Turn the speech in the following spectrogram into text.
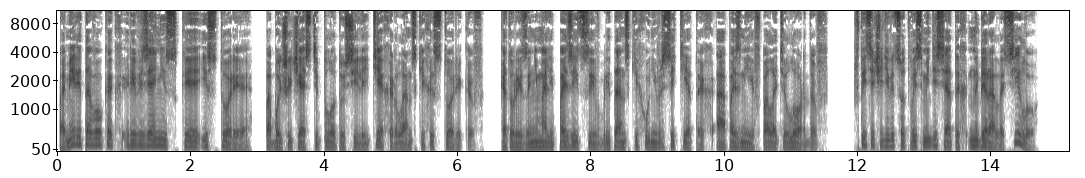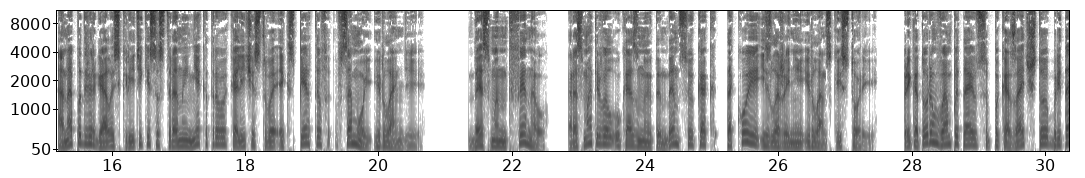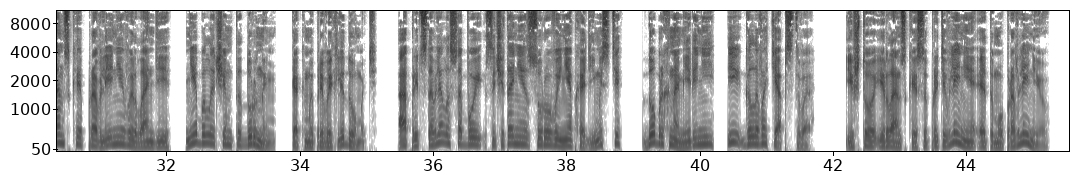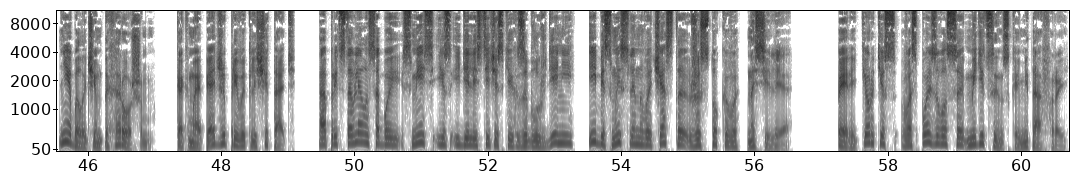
По мере того, как ревизионистская история по большей части плод усилий тех ирландских историков, которые занимали позиции в британских университетах, а позднее в Палате лордов, в 1980-х набирала силу, она подвергалась критике со стороны некоторого количества экспертов в самой Ирландии. Десмонд Феннелл рассматривал указанную тенденцию как такое изложение ирландской истории, при котором вам пытаются показать, что британское правление в Ирландии не было чем-то дурным, как мы привыкли думать, а представляло собой сочетание суровой необходимости, добрых намерений и головотяпства, и что ирландское сопротивление этому правлению не было чем-то хорошим, как мы опять же привыкли считать, а представляло собой смесь из идеалистических заблуждений и бессмысленного, часто жестокого насилия. Перри Кертис воспользовался медицинской метафорой.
